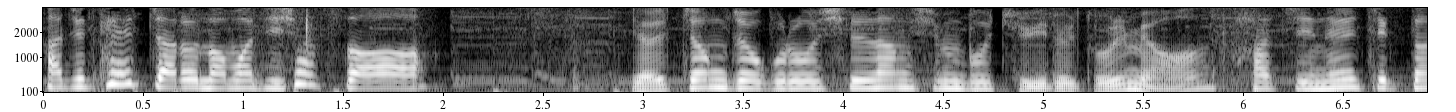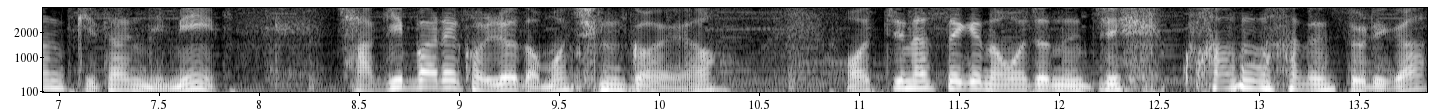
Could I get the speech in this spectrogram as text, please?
아주 대자로 넘어지셨어. 열정적으로 신랑 신부 주위를 돌며 사진을 찍던 기사님이 자기 발에 걸려 넘어진 거예요. 어찌나 세게 넘어졌는지 쾅 하는 소리가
